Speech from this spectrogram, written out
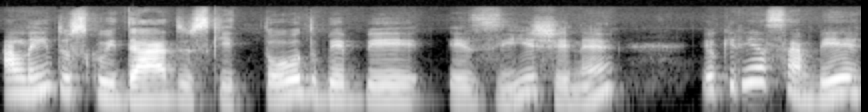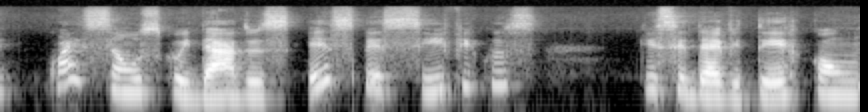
além dos cuidados que todo bebê exige, né? Eu queria saber quais são os cuidados específicos que se deve ter com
